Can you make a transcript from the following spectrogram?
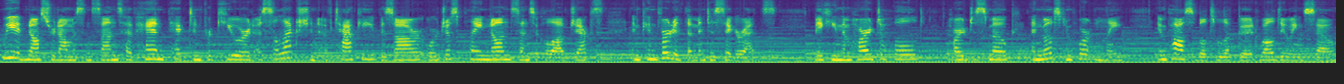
We at Nostradamus and Sons have handpicked and procured a selection of tacky, bizarre, or just plain nonsensical objects and converted them into cigarettes, making them hard to hold, hard to smoke, and most importantly, impossible to look good while doing so.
